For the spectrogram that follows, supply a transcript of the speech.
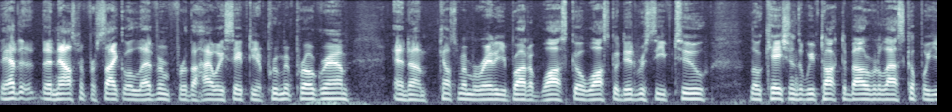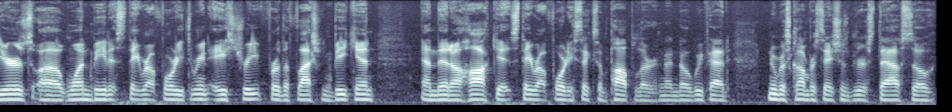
they had the, the announcement for Cycle 11 for the Highway Safety Improvement Program. And um, Councilmember Randall, you brought up Wasco. Wasco did receive two locations that we've talked about over the last couple years. Uh, one being at State Route 43 and A Street for the flashing beacon, and then a Hawk at State Route 46 in Poplar. And I know we've had numerous conversations with your staff, so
